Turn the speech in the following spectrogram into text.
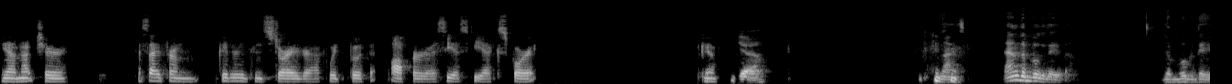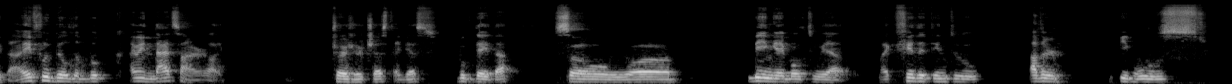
yeah, I'm not sure. Aside from Goodreads and StoryGraph, which both offer a CSV export. Yeah. Yeah. nice. And the book data. The book data. If we build a book, I mean that's our like treasure chest, I guess book data. So uh, being able to yeah like feed it into other people's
